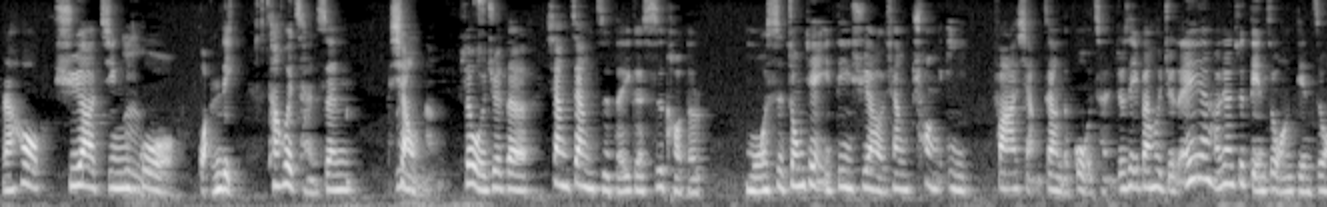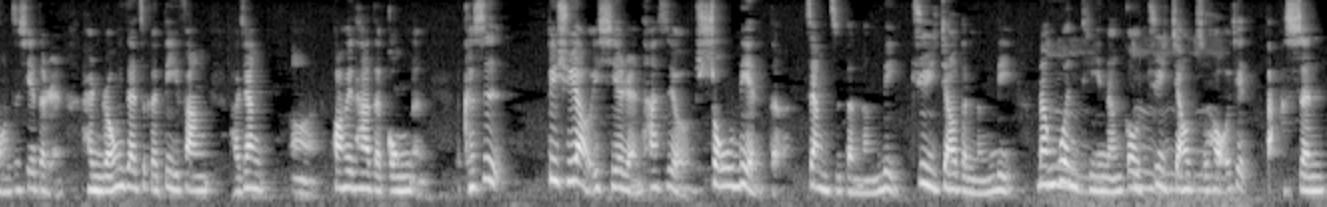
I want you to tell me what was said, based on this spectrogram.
然后需要经过管理。嗯它会产生效能，嗯、所以我觉得像这样子的一个思考的模式，中间一定需要有像创意发想这样的过程。就是一般会觉得，哎呀，好像是点子王、点子王这些的人，很容易在这个地方好像啊、呃、发挥它的功能。可是必须要有一些人，他是有收敛的这样子的能力、聚焦的能力，让问题能够聚焦之后，嗯、而且打深，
